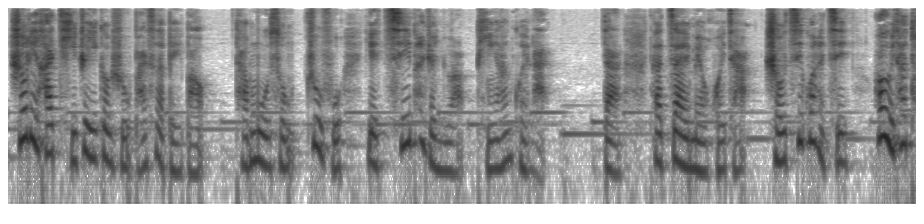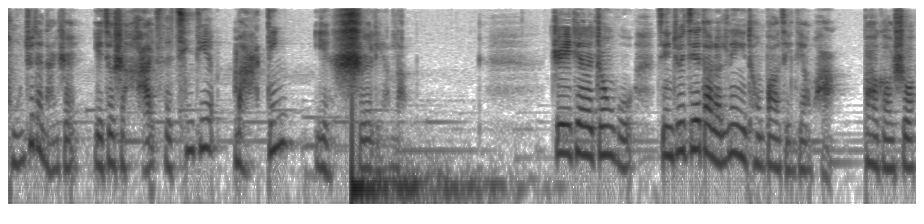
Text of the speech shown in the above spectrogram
手里还提着一个乳白色的背包。他目送、祝福，也期盼着女儿平安归来。但他再也没有回家，手机关了机。而与他同居的男人，也就是孩子的亲爹马丁，也失联了。这一天的中午，警局接到了另一通报警电话，报告说，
